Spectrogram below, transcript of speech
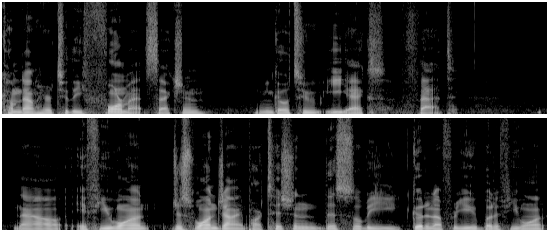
come down here to the format section and you go to exFAT. Now, if you want just one giant partition, this will be good enough for you. But if you want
